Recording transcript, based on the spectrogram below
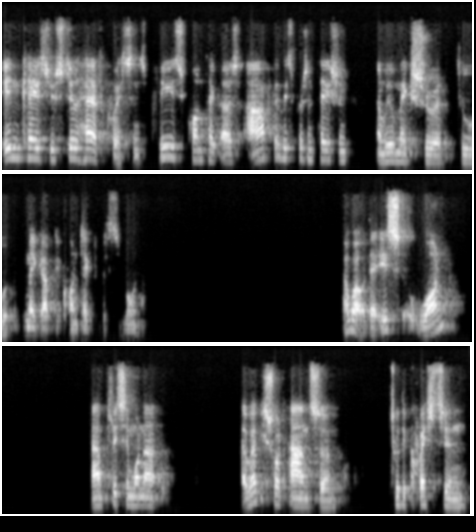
in case you still have questions, please contact us after this presentation and we'll make sure to make up the contact with Simona. Oh, well, there is one. Um, please, Simona, a very short answer to the question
